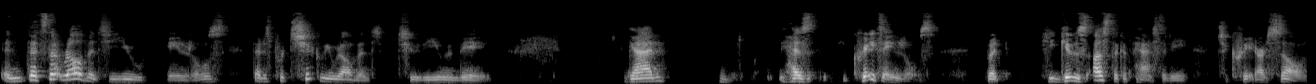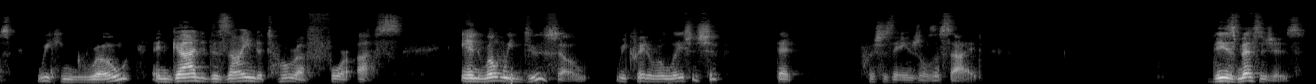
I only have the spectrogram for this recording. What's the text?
And that's not relevant to you, angels. That is particularly relevant to the human being. God has creates angels, but he gives us the capacity to create ourselves. We can grow, and God designed the Torah for us. And when we do so, we create a relationship that pushes the angels aside. These messages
